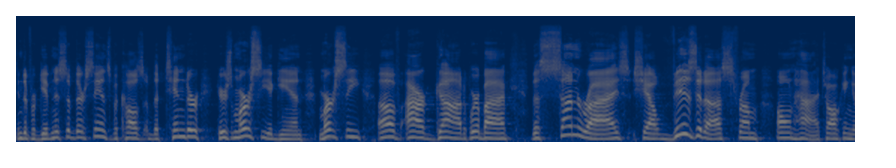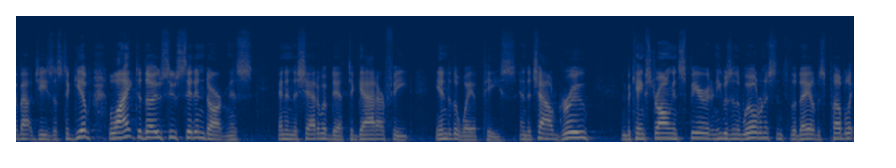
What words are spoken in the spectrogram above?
in the forgiveness of their sins, because of the tender, here's mercy again, mercy of our God, whereby the sunrise shall visit us from on high, talking about Jesus, to give light to those who sit in darkness and in the shadow of death, to guide our feet into the way of peace. And the child grew and became strong in spirit, and he was in the wilderness until the day of his public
